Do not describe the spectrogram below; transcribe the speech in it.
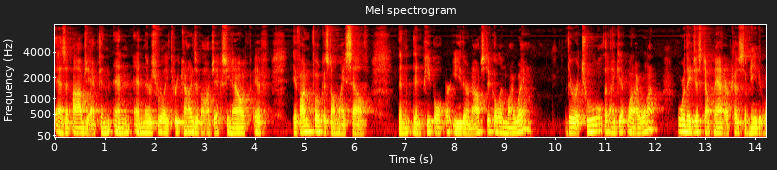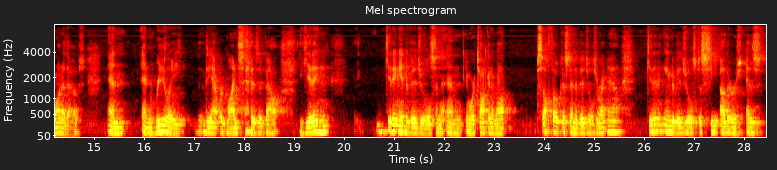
as an object, and and and there's really three kinds of objects. You know, if if, if I'm focused on myself, then then people are either an obstacle in my way, they're a tool that I get what I want, or they just don't matter because of neither one of those. And and really, the outward mindset is about getting getting individuals, and and we're talking about self-focused individuals right now, getting individuals to see others as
